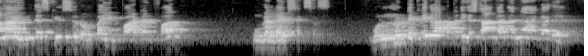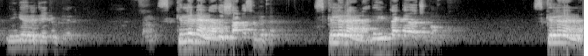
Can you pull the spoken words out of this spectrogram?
ஆனால் இந்த ஸ்கில்ஸ் ரொம்ப இம்பார்ட்டன்ட் ஃபார் உங்கள் லைஃப் சக்ஸஸ் ஒன்றும் டெக்னிக்கலாக மட்டும் நீங்கள் ஸ்ட்ராங்காக தான் என்ன ஆகாது? நீங்கள் இதில் ஜெயிக்க முடியாது. ஸ்கில்லுனா என்ன? அது ஷார்ட்டாக சொல்லிடுறேன். ஸ்கில்லுனா என்ன? இது இன்ட்ராக்டாக வச்சுக்கோங்க. ஸ்கில்லுனா என்ன?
